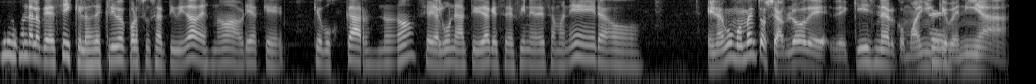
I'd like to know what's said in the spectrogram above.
en cuenta lo que decís, que los describe por sus actividades, ¿no? Habría que, que buscar, ¿no? Si hay alguna actividad que se define de esa manera o... En algún momento se habló de, Kirchner como alguien que venía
